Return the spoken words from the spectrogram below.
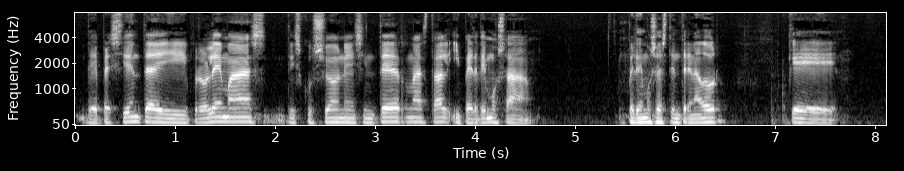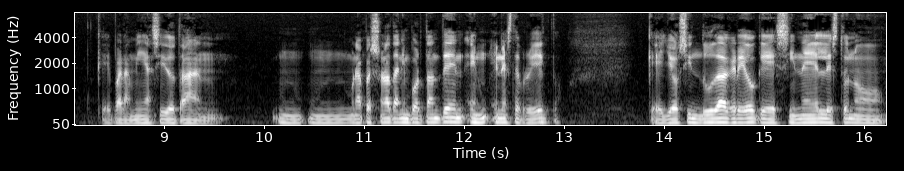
de presidente, hay problemas, discusiones internas, tal, y perdemos a, perdemos a este entrenador que, que para mí ha sido tan una persona tan importante en, este proyecto. Que yo sin duda creo que sin él esto no,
